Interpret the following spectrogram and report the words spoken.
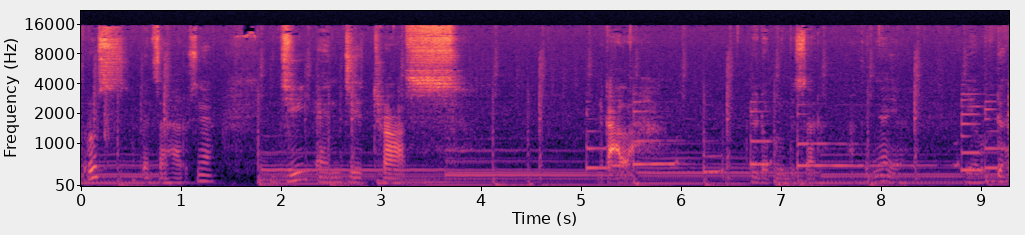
terus dan seharusnya G and G Trust. Kalah. Di 20 besar. Akhirnya ya ya udah.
